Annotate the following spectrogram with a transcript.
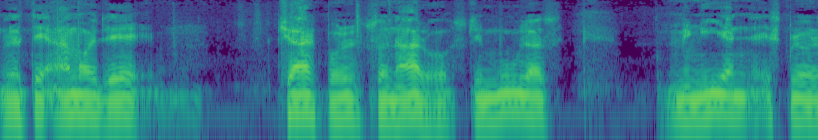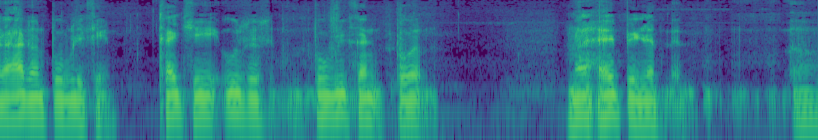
la te amo de char Bolsonaro stimulas menian esploradon publice, cae ci usas publican por malhelpi la eh,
